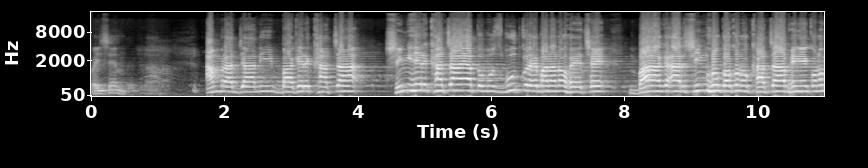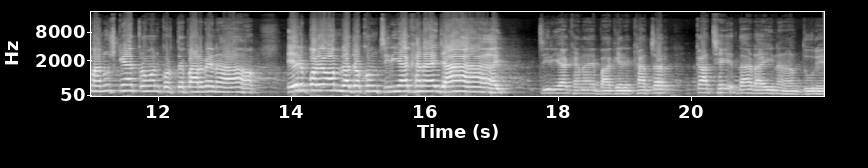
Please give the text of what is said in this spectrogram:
পাইছেন? আমরা জানি বাঘের খাঁচা সিংহের খাঁচা এত মজবুত করে বানানো হয়েছে। বাঘ আর সিংহ কখনো খাঁচা ভেঙে কোনো মানুষকে আক্রমণ করতে পারবে না। এরপরেও আমরা যখন চিড়িয়াখানায় যাই, চিড়িয়াখানায় বাঘের খাঁচার কাছে দাঁড়াই না, দূরে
